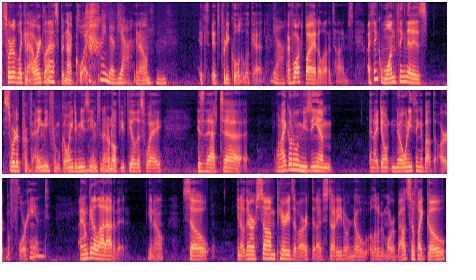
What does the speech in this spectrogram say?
sort of like an hourglass, but not quite. kind of, yeah. You know, it's it's pretty cool to look at. Yeah. I've walked by it a lot of times. I think one thing that is sort of preventing me from going to museums, and I don't know if you feel this way, is that uh, when I go to a museum and I don't know anything about the art beforehand, I don't get a lot out of it. You know, so you know there are some periods of art that I've studied or know a little bit more about. So if I go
